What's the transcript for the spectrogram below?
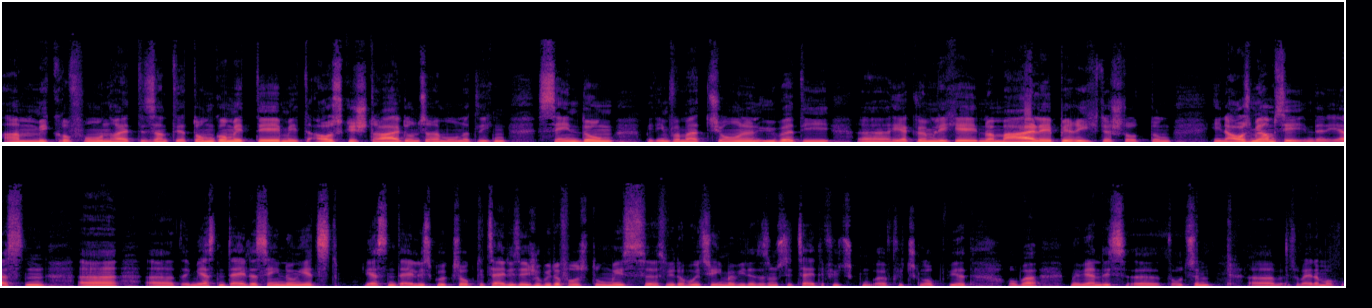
am Mikrofon heute das Anti-Atom-Komitee mit ausgestrahlt unserer monatlichen Sendung mit Informationen über die äh, herkömmliche normale Berichterstattung hinaus. Wir haben sie in den ersten, äh, äh, im ersten Teil der Sendung jetzt ersten Teil ist gut gesagt, die Zeit ist eh schon wieder fast um, es, wiederholt sich immer wieder, dass uns die Zeit fützgen, äh, ab wird, aber wir werden das äh, trotzdem äh, so weitermachen.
